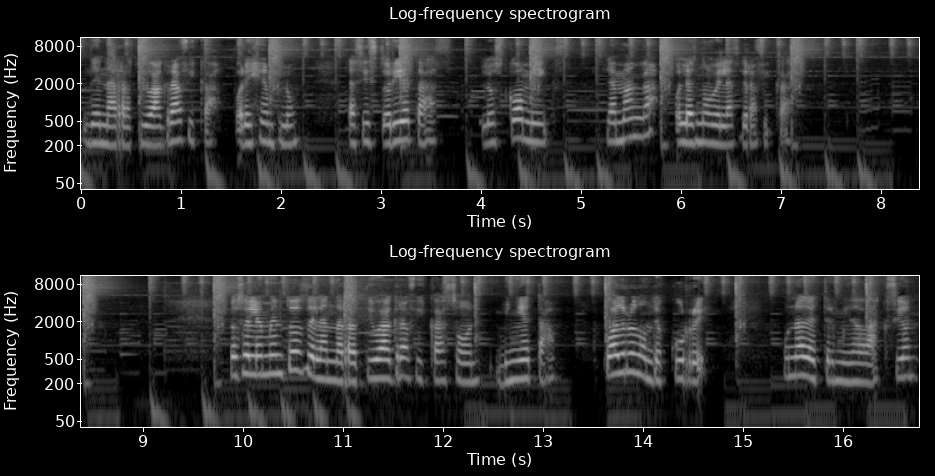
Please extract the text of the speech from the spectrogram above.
de narrativa gráfica, por ejemplo, las historietas, los cómics, la manga o las novelas gráficas. Los elementos de la narrativa gráfica son viñeta, cuadro donde ocurre una determinada acción.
